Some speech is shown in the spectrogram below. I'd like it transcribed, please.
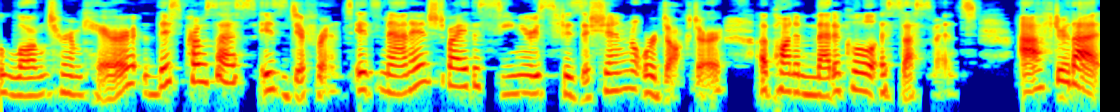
long term care, this process is different. It's managed by the senior's physician or doctor upon a medical assessment. After that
